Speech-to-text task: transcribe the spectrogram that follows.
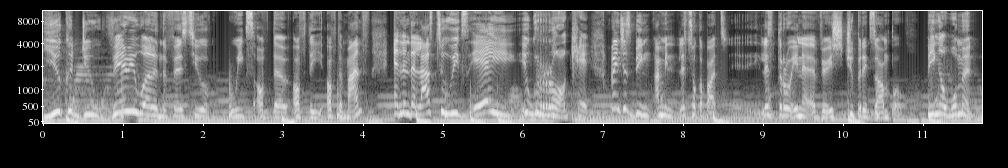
You could do very well in the first two weeks of the of the of the month, and then the last two weeks, hey, okay. Eh? I mean, just being. I mean, let's talk about. Eh, let's throw in a, a very stupid example. Being a woman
